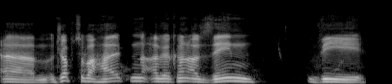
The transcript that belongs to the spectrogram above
ähm, Job zu behalten. Aber wir können also sehen, wie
